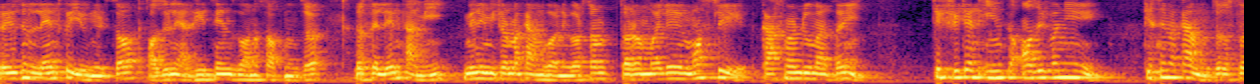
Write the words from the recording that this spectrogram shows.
र यो जुन लेन्थको युनिट छ हजुरले यहाँदेखि चेन्ज गर्न सक्नुहुन्छ। जस्तै लेन्थ हामी मिलिमिटरमा काम गर्ने गर्छौँ। तर मैले मोस्टली काठमाडौँमा चाहिँ त्यो फिट एन्ड इन्च अझै पनि त्यसैमा काम हुन्छ जस्तो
